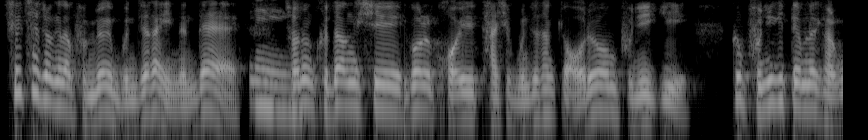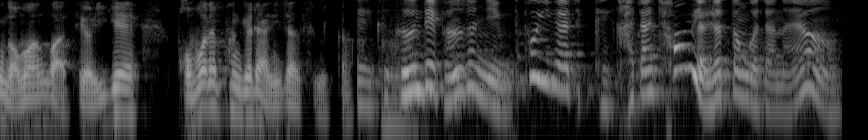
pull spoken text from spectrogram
실체적이나 분명히 문제가 있는데 네. 저는 그 당시 이걸 거의 다시 문제 삼기 어려운 분위기 그 분위기 때문에 결국 넘어간 것 같아요. 이게 법원의 판결이 아니지 않습니까? 네, 그, 그런데 변호사님, 폭기가 가장 처음 열렸던 거잖아요.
